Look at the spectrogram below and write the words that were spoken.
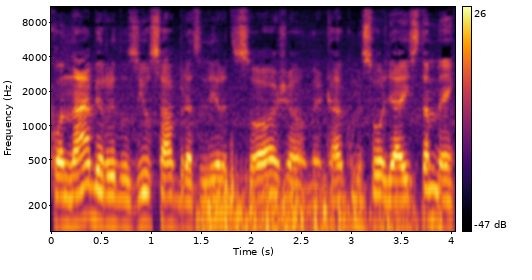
Conab reduziu o safra brasileira de soja, o mercado começou a olhar isso também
